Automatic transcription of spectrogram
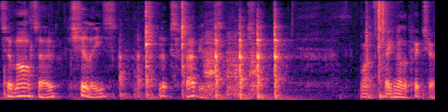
tomato, chilies. Looks fabulous. Might have to take another picture.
